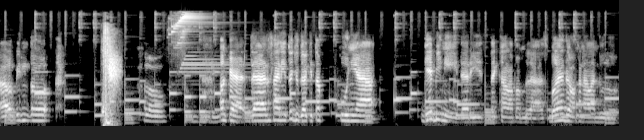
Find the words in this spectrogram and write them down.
Halo Pintu. Halo. Oke, dan selain itu juga kita punya Gaby nih dari TK 18. Boleh dong kenalan dulu.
